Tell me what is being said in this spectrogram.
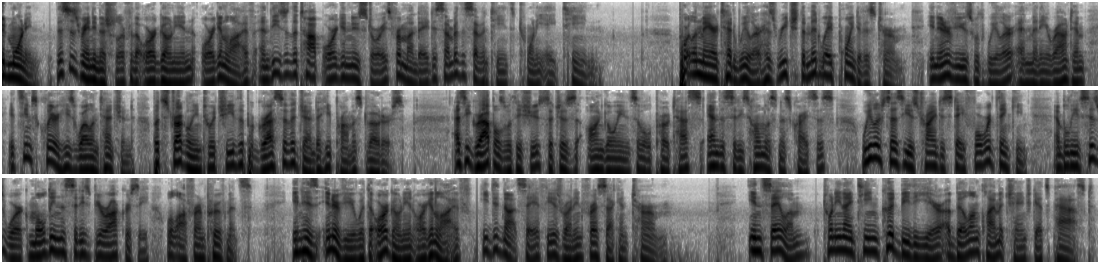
Good morning. This is Randy Mishler for the Oregonian, Oregon Live, and these are the top Oregon news stories for Monday, December the 17th, 2018. Portland Mayor Ted Wheeler has reached the midway point of his term. In interviews with Wheeler and many around him, it seems clear he's well intentioned, but struggling to achieve the progressive agenda he promised voters. As he grapples with issues such as ongoing civil protests and the city's homelessness crisis, Wheeler says he is trying to stay forward thinking and believes his work molding the city's bureaucracy will offer improvements. In his interview with the Oregonian Oregon Live, he did not say if he is running for a second term. In Salem, 2019 could be the year a bill on climate change gets passed.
